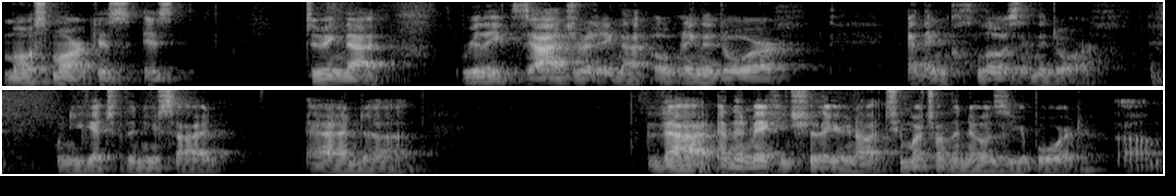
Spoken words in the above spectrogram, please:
most Mark is is doing that, really exaggerating that, opening the door, and then closing the door when you get to the new side and uh, that and then making sure that you're not too much on the nose of your board um,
